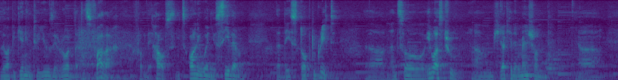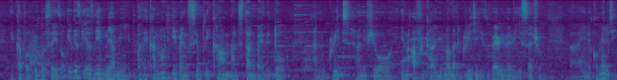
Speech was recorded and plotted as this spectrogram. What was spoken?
they were beginning to use a road that is farther from the house. It's only when you see them that they stop to greet, uh, and so it was true. Um, she actually mentioned couple of people says, okay, these guys live near me, but they cannot even simply come and stand by the door and greet. And if you're in Africa, you know that greeting is very, very essential uh, in a community.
